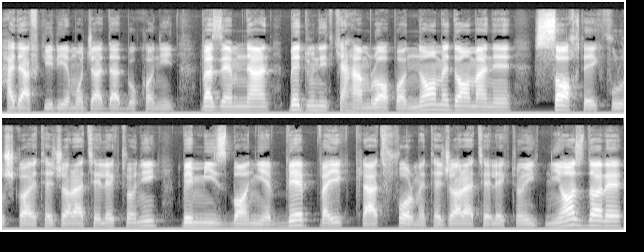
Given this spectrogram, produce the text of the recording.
هدفگیری مجدد بکنید و ضمنا بدونید که همراه با نام دامنه ساخت یک فروشگاه تجارت الکترونیک به میزبانی وب و یک پلتفرم تجارت الکترونیک نیاز داره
